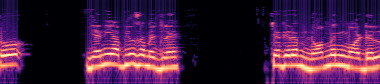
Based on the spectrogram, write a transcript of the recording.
تو یعنی آپ یوں سمجھ لیں کہ اگر ہم نارمن ماڈل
